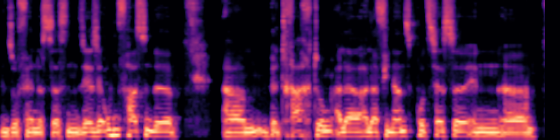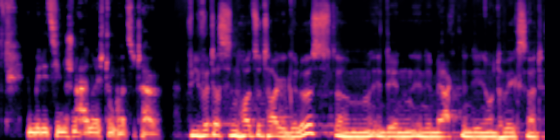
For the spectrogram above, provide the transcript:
Insofern ist das eine sehr, sehr umfassende ähm, Betrachtung aller, aller Finanzprozesse in, äh, in medizinischen Einrichtungen heutzutage. Wie wird das denn heutzutage gelöst ähm, in, den, in den Märkten, in denen ihr unterwegs seid?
